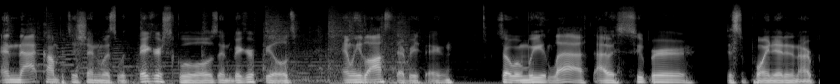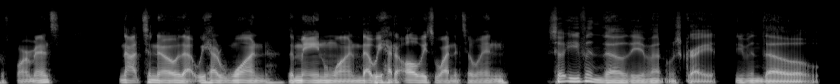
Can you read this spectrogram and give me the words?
And that competition was with bigger schools and bigger fields, and we lost everything. So when we left, I was super disappointed in our performance, not to know that we had won the main one that we had always wanted to win. So even though the event was great, even though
